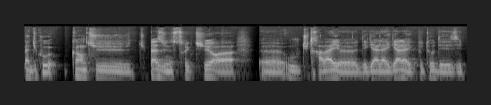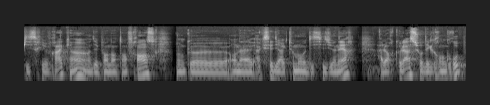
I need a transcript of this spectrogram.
Bah, du coup, quand tu, passes d'une structure euh, euh, où tu travailles euh, d'égal à égal avec plutôt des épiceries vrac, hein, indépendantes en France, donc on a accès directement aux décisionnaires, alors que là, sur des grands groupes,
